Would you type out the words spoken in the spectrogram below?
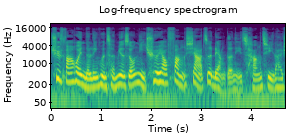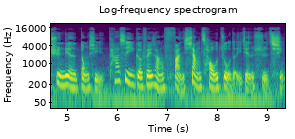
去发挥你的灵魂层面的时候，你却要放下这两个你长期以来训练的东西，它是一个非常反向操作的一件事情。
